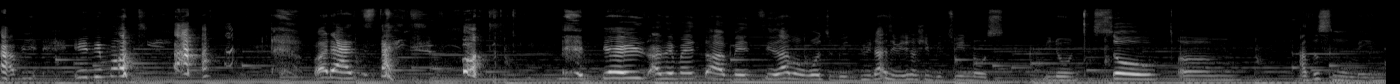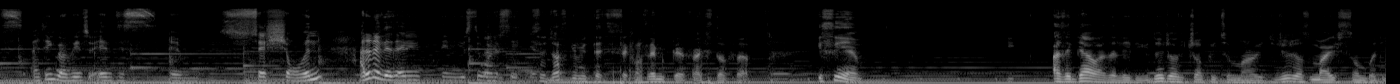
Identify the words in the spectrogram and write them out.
I mean, in the mud. but as there is as a mentor and mentee, that's what we want to be doing. That's the relationship between us, you know. So um at this moment, I think we are going to end this um, session. I don't know if there's anything you still want to say. Yeah. So just give me 30 seconds. Let me clarify stuff. Uh, you see, um, as a guy or as a lady, you don't just jump into marriage. You don't just marry somebody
